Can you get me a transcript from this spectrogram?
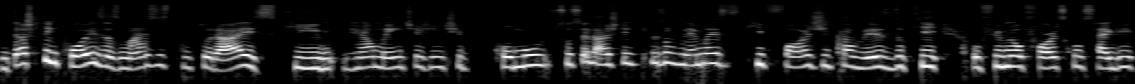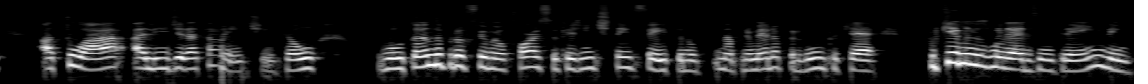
Então, acho que tem coisas mais estruturais que realmente a gente, como sociedade, tem que resolver, mas que foge, talvez, do que o Female Force consegue atuar ali diretamente. Então, voltando para o Female Force, o que a gente tem feito no, na primeira pergunta, que é por que menos mulheres empreendem?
